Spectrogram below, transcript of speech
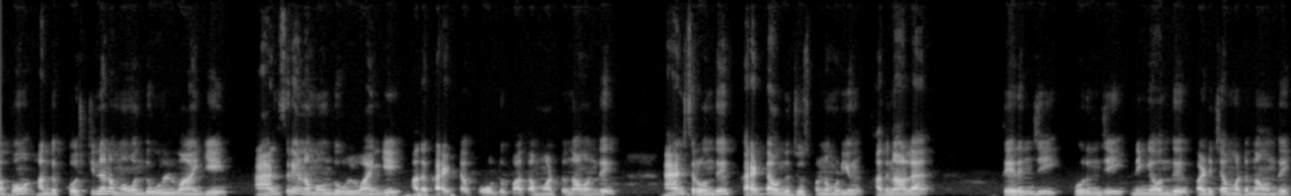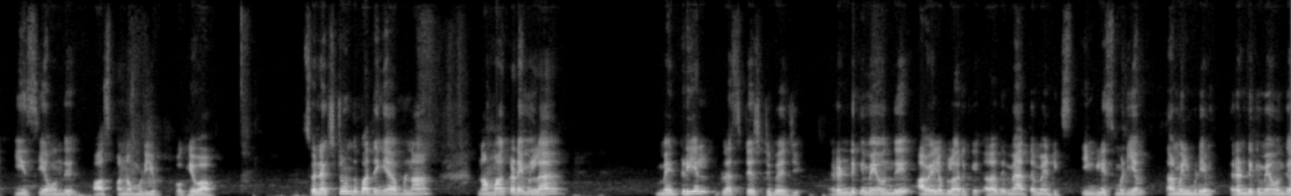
அப்போது அந்த கொஸ்டினை நம்ம வந்து உள்வாங்கி ஆன்சரையும் நம்ம வந்து உள்வாங்கி அதை கரெக்டாக போட்டு பார்த்தா மட்டும்தான் வந்து ஆன்சர் வந்து கரெக்டாக வந்து சூஸ் பண்ண முடியும். அதனால தெரிஞ்சு புரிஞ்சு நீங்கள் வந்து படித்தா மட்டும்தான் வந்து ஈஸியாக வந்து பாஸ் பண்ண முடியும். ஓகேவா ஸோ நெக்ஸ்ட் வந்து பார்த்தீங்க அப்படின்னா நம்ம அகாடமியில் மெட்டீரியல் ப்ளஸ் டெஸ்ட் பேஜ் ரெண்டுக்குமே வந்து அவைலபிளாக இருக்குது அதாவது mathematics English medium Tamil medium ரெண்டுக்குமே வந்து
